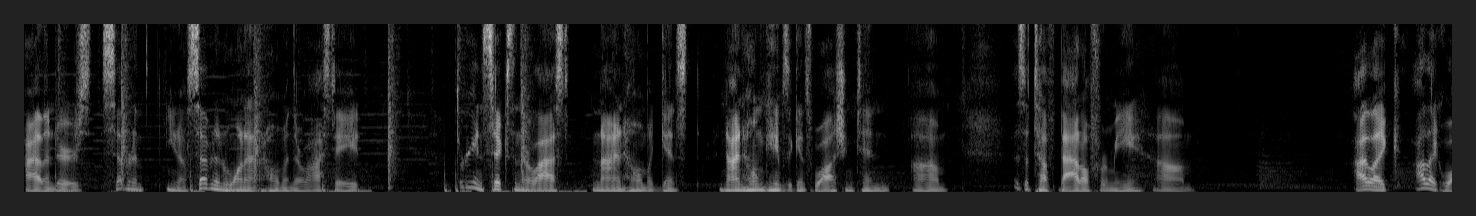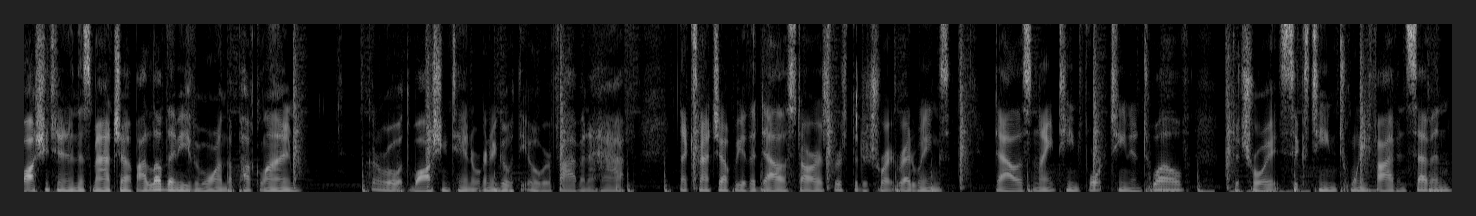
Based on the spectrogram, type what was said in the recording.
Islanders 7 and you know 7 and 1 at home in their last 8. 3 and 6 in their last 9 home against 9 home games against Washington. Um it's a tough battle for me. Um I like I like Washington in this matchup. I love them even more on the puck line. I'm gonna roll with Washington. We're gonna go with the over five and a half. Next matchup, we have the Dallas Stars versus the Detroit Red Wings. Dallas 19 14 and 12. Detroit 16 25 and 7.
